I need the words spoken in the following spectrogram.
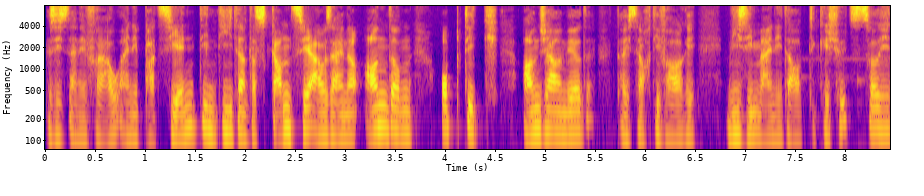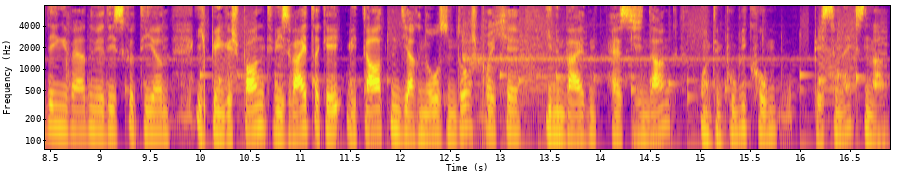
Es ist eine Frau, eine Patientin, die dann das Ganze aus einer anderen Optik anschauen wird. Da ist auch die Frage, wie sind meine Daten geschützt? Solche Dinge werden wir diskutieren. Ich bin gespannt, wie es weitergeht mit Daten, Diagnosen, Durchbrüche. Ihnen beiden herzlichen Dank und dem Publikum bis zum nächsten Mal.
